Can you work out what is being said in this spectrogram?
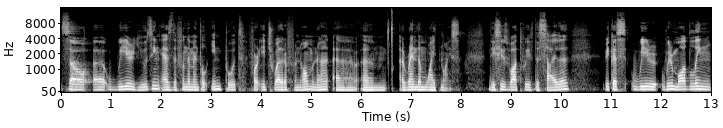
So uh, we're using as the fundamental input for each weather phenomena uh, um, a random white noise. This is what we've decided because we're we're modeling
